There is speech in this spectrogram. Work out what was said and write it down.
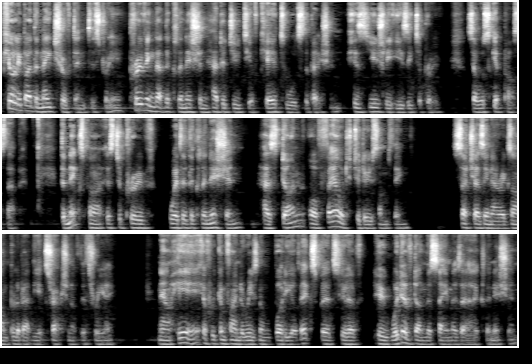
purely by the nature of dentistry, proving that the clinician had a duty of care towards the patient is usually easy to prove. So we'll skip past that bit. The next part is to prove whether the clinician has done or failed to do something, such as in our example about the extraction of the 3A. Now, here, if we can find a reasonable body of experts who have who would have done the same as our clinician,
